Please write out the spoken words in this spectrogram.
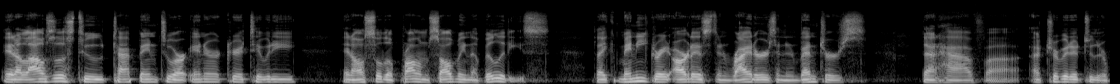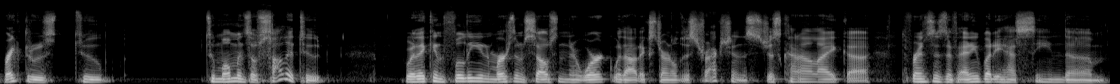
It allows us to tap into our inner creativity and also the problem solving abilities. Like many great artists and writers and inventors that have uh, attributed to their breakthroughs to, to moments of solitude where they can fully immerse themselves in their work without external distractions. Just kind of like, uh, for instance, if anybody has seen the um,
